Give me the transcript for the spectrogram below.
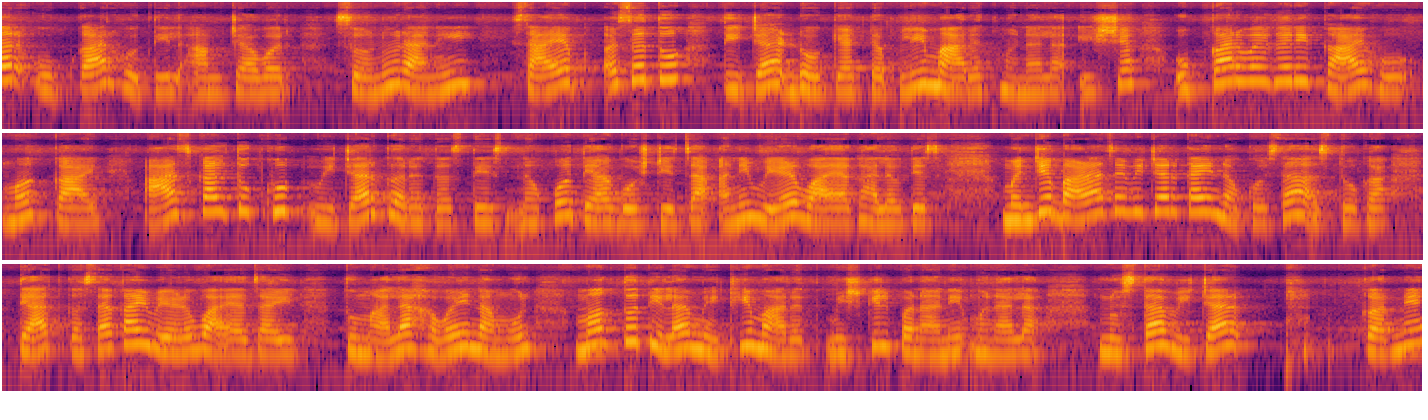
तर उपकार होतील आमच्यावर. सोनू राणी साहेब असं तो तिच्या डोक्यात टपली मारत म्हणाला ईश्य उपकार वगैरे काय हो? मग काय? आजकाल तू खूप विचार करत असतेस. नको त्या गोष्टीचा आणि वेळ वाया घालवतेस. म्हणजे बाळाचा विचार काही नकोसा असतो का? त्यात कसा काय वेळ वाया जाईल? तुम्हाला हवंय ना मूल. मग तो तिला मिठी मारत मिश्किलपणाने म्हणाला नुसता विचार करणे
